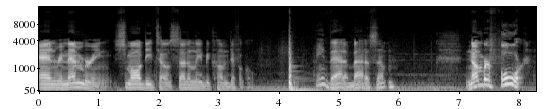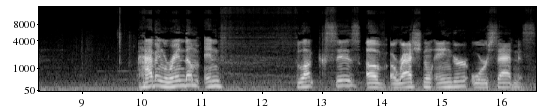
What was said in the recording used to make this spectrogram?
and remembering small details suddenly become difficult. Ain't that about a something? Number four, having random influxes of irrational anger or sadness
